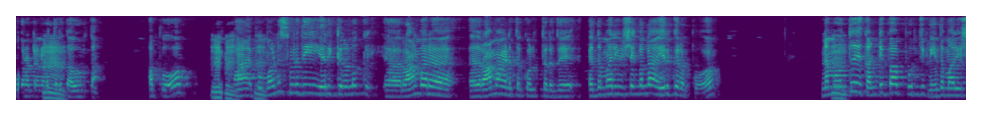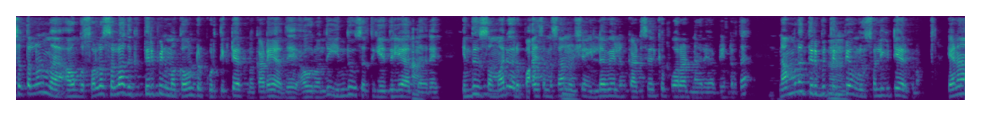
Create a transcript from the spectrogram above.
போராட்டம் ம். நடத்துறது அவர் தான் அப்போ ம். இப்போ ம். மனுஸ்மிருதி எரிக்கிற அளவுக்கு ராமரை ராமாயணத்தை கொளுத்துறது இந்த மாதிரி விஷயங்கள்லாம் இருக்கிறப்போ நம்ம வந்து கண்டிப்பா புரிஞ்சுக்கணும். இந்த மாதிரி விஷயத்தெல்லாம் நம்ம அவங்க சொல்ல சொல்ல அதுக்கு திருப்பி நம்ம கவுண்டர் கொடுத்துக்கிட்டே இருக்கணும். கிடையாது. அவர் வந்து இந்துசத்துக்கு எதிரியா இருந்தாரு. இந்துசம் மாதிரி ஒரு பாய்சனஸான விஷயம் இல்லவே இல்லைன்னு கடைசி வரைக்கும் போராடினாரு அப்படின்றத நம்மளும் திருப்பி திருப்பி அவங்களுக்கு சொல்லிக்கிட்டே இருக்கணும். ஏன்னா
